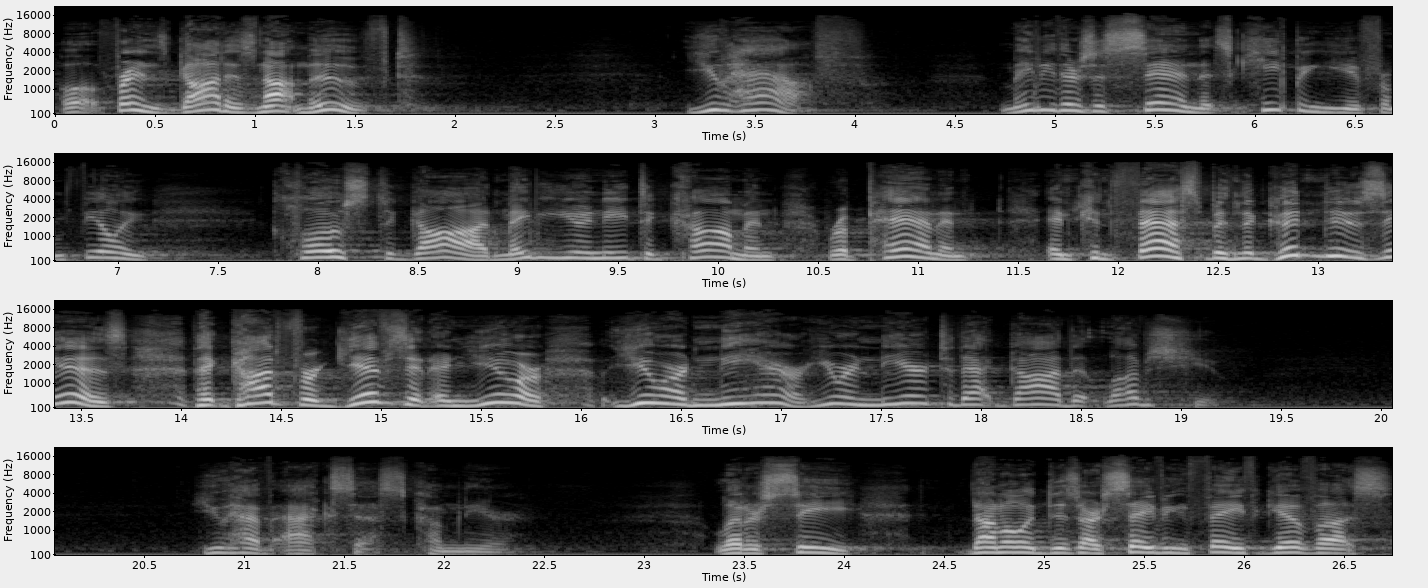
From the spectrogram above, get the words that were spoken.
Well, friends, God has not moved. You have. Maybe there's a sin that's keeping you from feeling close to God. Maybe you need to come and repent and, and confess. But the good news is that God forgives it and you are, you are near. You are near to that God that loves you. You have access. Come near. Let Letter C not only does our saving faith give us,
